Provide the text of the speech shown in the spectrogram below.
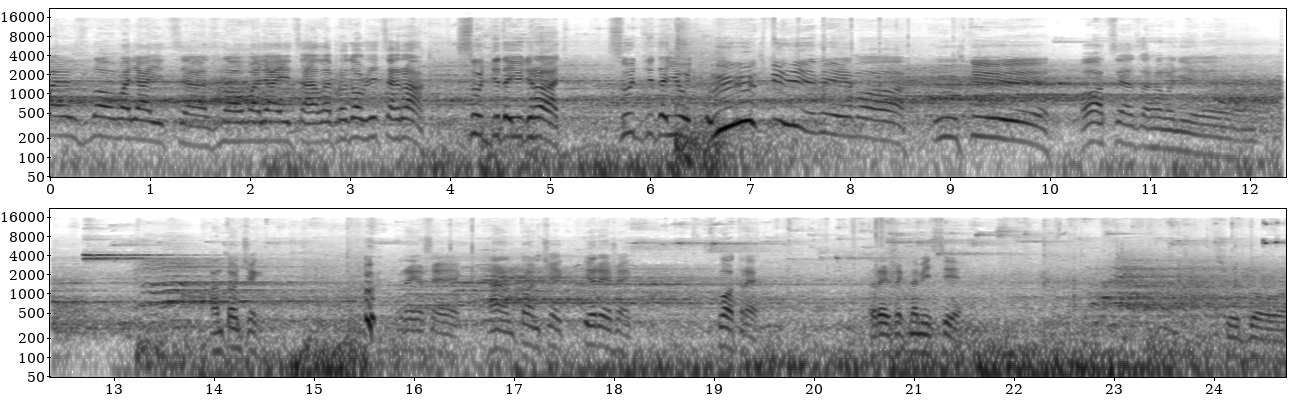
Ой, знов валяється, знов валяється, але продовжується гра. Судді дають грати. Судді дають. Ух ти! Мимо! Ух ти! Оце загомоніли. Антончик. Рижик. Антончик і Рижик. Котре. Рижик на місці. Чудово.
